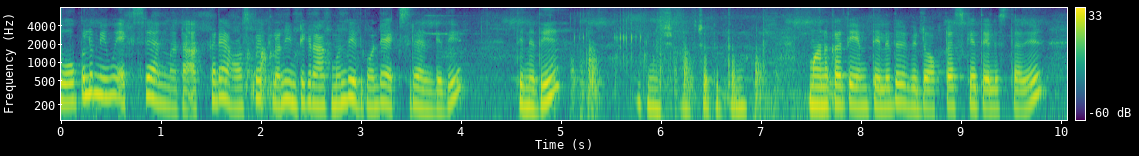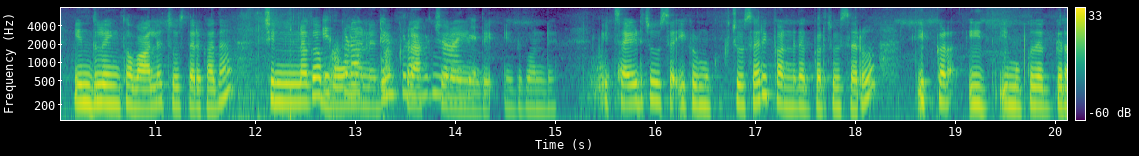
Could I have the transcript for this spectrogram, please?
లోపల మేము ఎక్స్రే అనమాట అక్కడే హాస్పిటల్లోనే ఇంటికి రాకముందు ఇదిగోండి ఎక్స్రే అండి ఇది. తినది ఒక నిమిషం నాకు చూపిద్దాం. మనకైతే ఏం తెలియదు ఇవి డాక్టర్స్కే తెలుస్తుంది. ఇందులో ఇంకా వాళ్ళే చూస్తారు కదా చిన్నగా బోన్ అనేది ఫ్రాక్చర్ అయ్యింది. ఇదిగోండి. ఇటు సైడ్ చూసా ఇక్కడ ముక్కు చూసారు ఈ కన్ను దగ్గర చూసారు. ఇక్కడ ఈ ఈ ముక్కు దగ్గర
